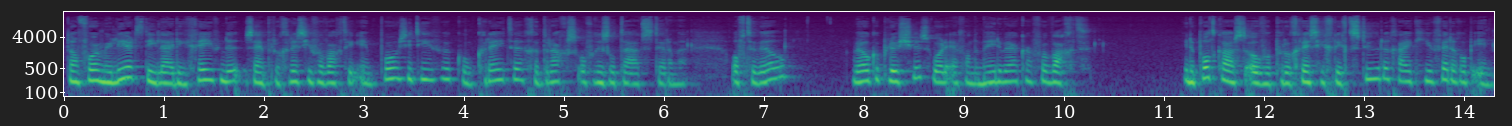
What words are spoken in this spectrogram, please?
dan formuleert die leidinggevende zijn progressieverwachting in positieve, concrete gedrags- of resultaatstermen. Oftewel, welke plusjes worden er van de medewerker verwacht? In de podcast over progressiegericht sturen ga ik hier verder op in.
